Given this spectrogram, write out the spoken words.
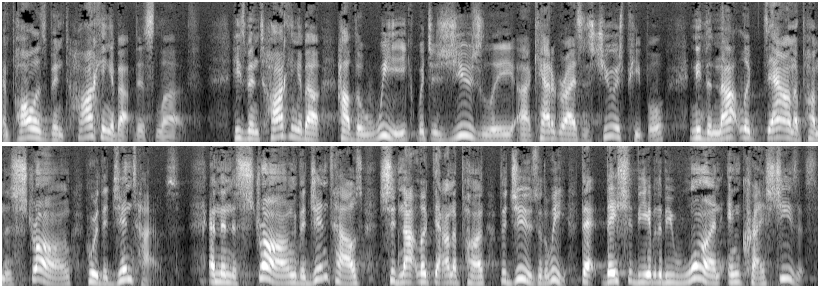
And Paul has been talking about this love. He's been talking about how the weak, which is usually uh, categorized as Jewish people, need to not look down upon the strong, who are the Gentiles. And then the strong, the Gentiles, should not look down upon the Jews or the weak, that they should be able to be one in Christ Jesus.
